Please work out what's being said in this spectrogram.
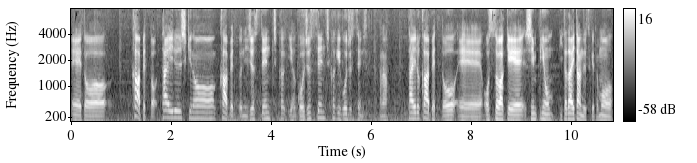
えっ、ー、とカーペットタイル式のカーペット20センチかいや50センチかけ50センチだったかな。タイルカーペットを、えー、お裾分け新品をいただいたんですけども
